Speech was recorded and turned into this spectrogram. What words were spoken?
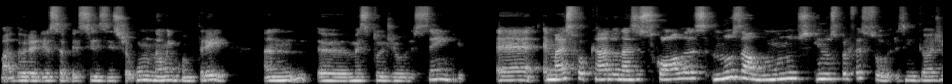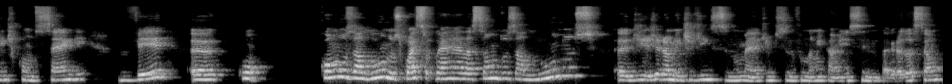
adoraria saber se existe algum, não encontrei, uh, mas estou de olho sempre, é, é, mais focado nas escolas, nos alunos e nos professores. Então, a gente consegue ver uh, com, como os alunos, qual é a relação dos alunos, de, geralmente de ensino médio, ensino fundamental e ensino da graduação,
